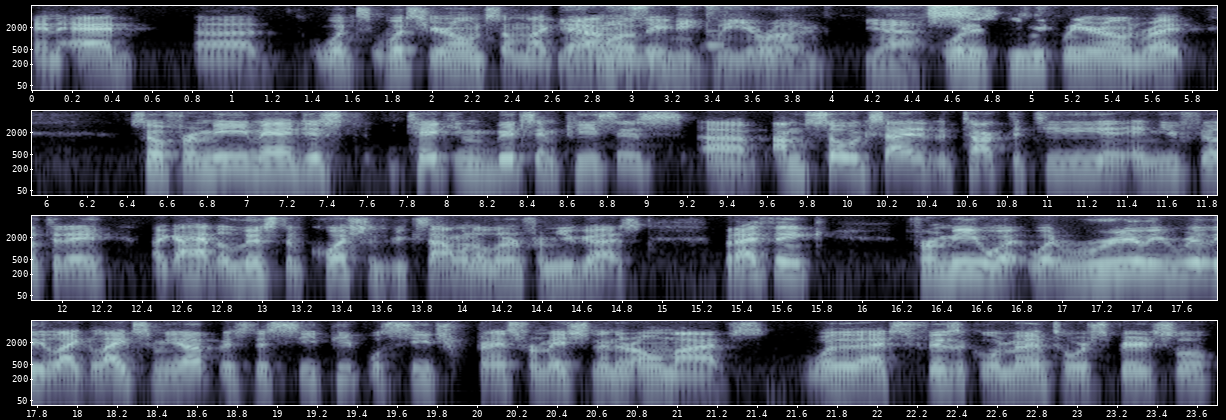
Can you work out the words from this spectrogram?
and add uh, what's what's your own, something like yeah, that. I don't what's know uniquely your own? Yes. What is uniquely your own, right? So for me, man, just taking bits and pieces. Uh, I'm so excited to talk to TD and, and you feel today. Like I have a list of questions because I want to learn from you guys. But I think for me, what what really really like lights me up is to see people see transformation in their own lives whether that's physical or mental or spiritual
